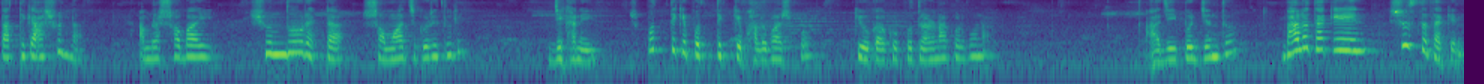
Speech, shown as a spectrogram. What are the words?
তার থেকে আসুন না। আমরা সবাই সুন্দর একটা সমাজ গড়ে তুলি, যেখানে প্রত্যেকে প্রত্যেককে ভালোবাসবো, কেউ কাউকে প্রতারণা করব না। আজ এই পর্যন্ত ভালো থাকেন, সুস্থ থাকেন।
